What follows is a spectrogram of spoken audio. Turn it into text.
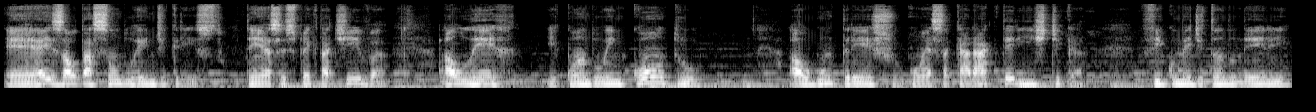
é a exaltação do reino de Cristo. Tenho essa expectativa ao ler e quando encontro algum trecho com essa característica, fico meditando nele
